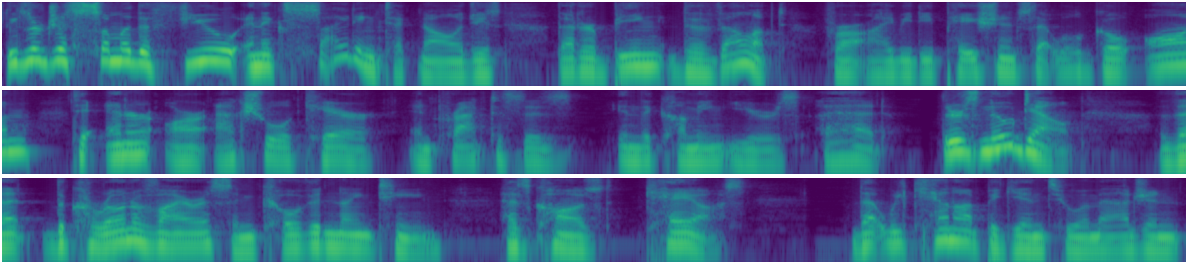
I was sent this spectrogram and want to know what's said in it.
These are just some of the few and exciting technologies that are being developed for our IBD patients that will go on to enter our actual care and practices in the coming years ahead. There's no doubt that the coronavirus and COVID 19 has caused chaos that we cannot begin to imagine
